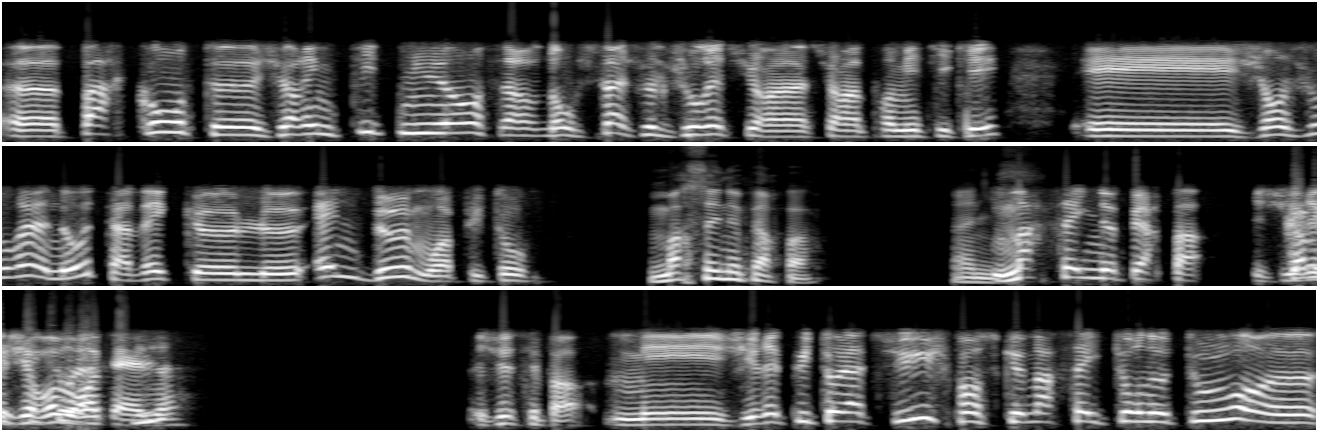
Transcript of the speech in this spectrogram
Euh, par contre, euh, j'aurais une petite nuance. Alors, donc ça, je le jouerai sur un sur un premier ticket et j'en jouerai un autre avec euh, le N2 moi plutôt. Marseille ne perd pas. Nice. Marseille ne perd pas. J'irai Comme Jérôme. Rotel. Je sais pas, mais j'irai plutôt là-dessus. Je pense que Marseille tourne autour. Euh,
